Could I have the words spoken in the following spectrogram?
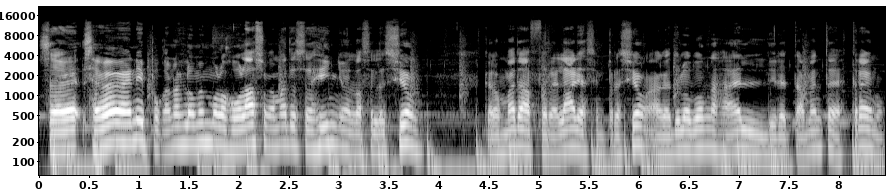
se, se ve venir porque no es lo mismo los golazos que mete ese Giño en la selección que los metas por el área sin presión, a que tú lo pongas a él directamente de extremo.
